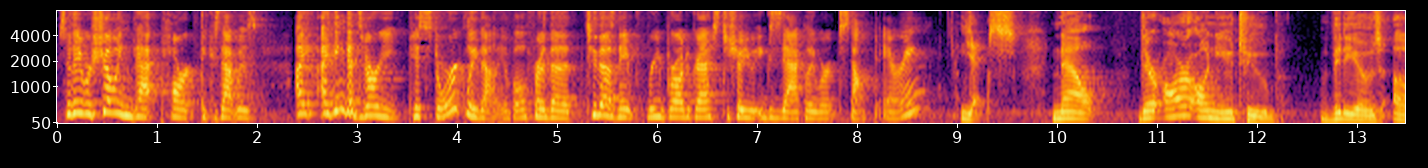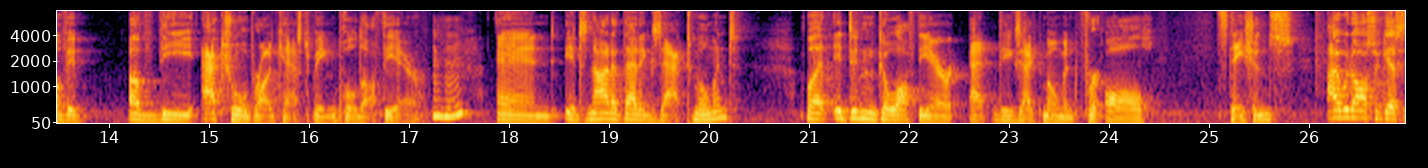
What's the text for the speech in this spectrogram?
So they were showing that part because that was. I, I think that's very historically valuable for the 2008 rebroadcast to show you exactly where it stopped airing. Yes. Now there are on YouTube videos of it of the actual broadcast being pulled off the air, mm-hmm. and it's not at that exact moment, but it didn't go off the air at the exact moment for all stations. I would also guess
